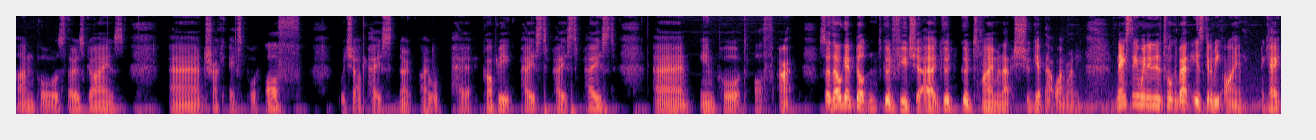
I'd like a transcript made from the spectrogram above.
unpause those guys and truck export off, which are paste. No, I will pay, copy, paste, paste, paste, and import off. All right. So they'll get built in good future, uh, good good time, and that should get that one running. Next thing we need to talk about is going to be iron. Okay,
